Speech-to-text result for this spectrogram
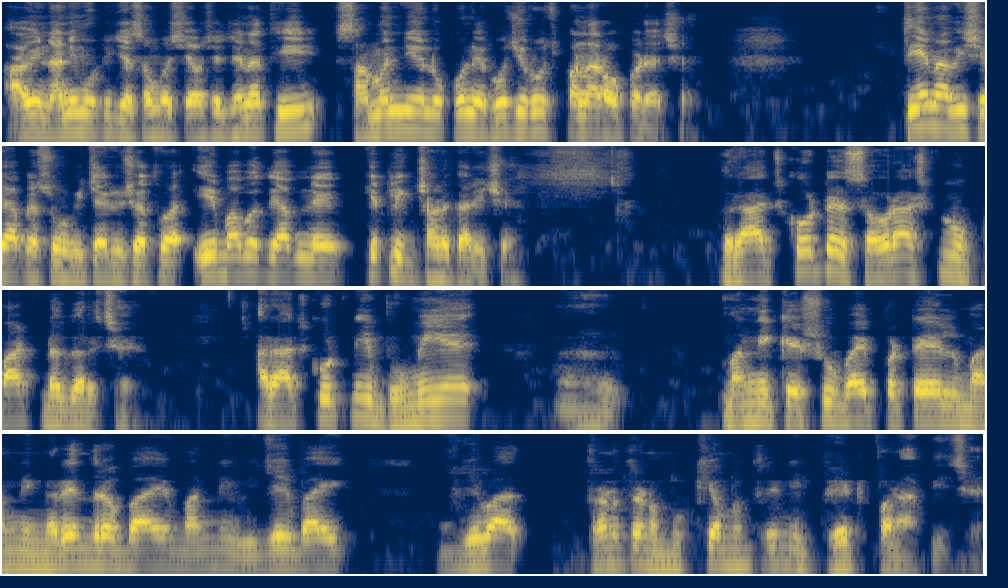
આવી નાની મોટી જે સમસ્યાઓ છે, જેનાથી સામાન્ય લોકોને રોજે રોજ પનારો પડે છે. તેના વિશે આપે શું વિચાર્યું છે અથવા એ બાબતે આપને કેટલીક જાણકારી છે? રાજકોટ એ સૌરાષ્ટ્રનું પાટનગર છે. આ રાજકોટની ભૂમિએ માનની કેશુભાઈ પટેલ, માનની નરેન્દ્રભાઈ, માનની વિજયભાઈ જેવા ત્રણ ત્રણ મુખ્યમંત્રીની ભેટ પણ આપી છે.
